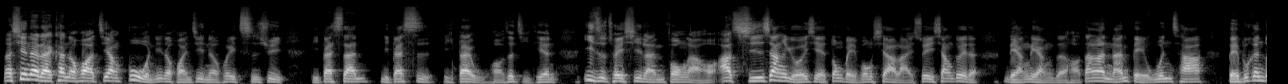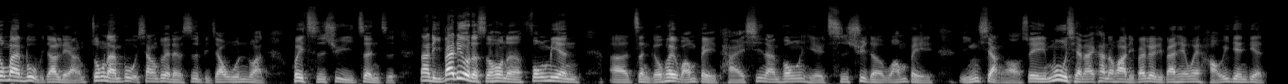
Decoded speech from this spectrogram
那现在来看的话，这样不稳定的环境呢会持续礼拜三、礼拜四、礼拜五哈这几天一直吹西南风了哈啊，其实上有一些东北风下来，所以相对的凉凉的哈。当然南北温差，北部跟东半部比较凉，中南部相对的是比较温暖，会持续一阵子。那礼拜六的时候呢，封面呃整个会往北北台，西南风也持续的往北影响哦，所以目前来看的话，礼拜六、礼拜天会好一点点，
